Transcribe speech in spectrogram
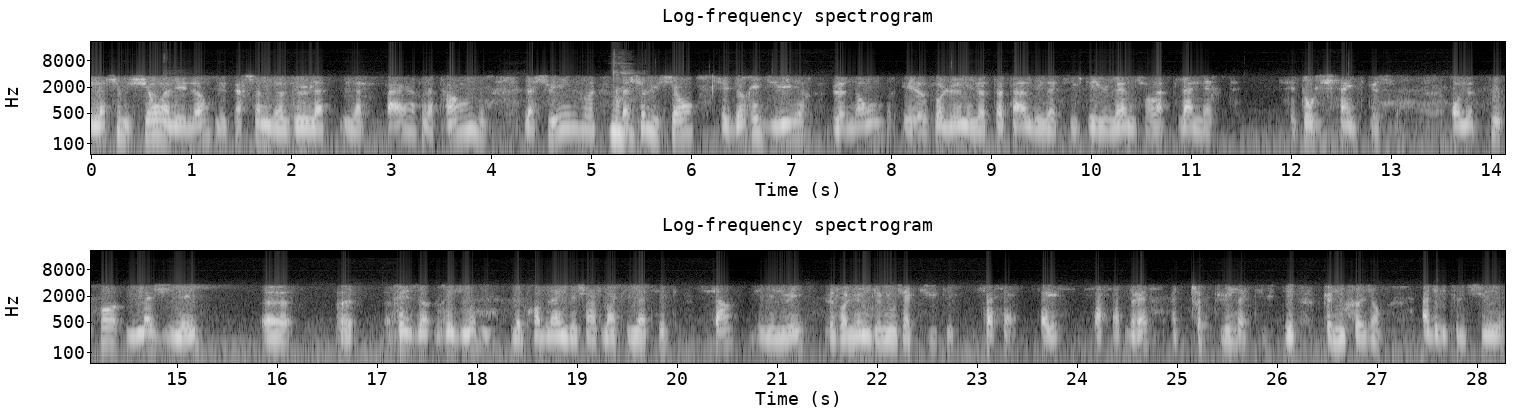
la solution, elle est là, mais personne ne veut la, faire, la prendre, la suivre. La solution, c'est de réduire le nombre et le volume et le total des activités humaines sur la planète. C'est aussi simple que ça. On ne peut pas imaginer euh, résoudre le problème des changements climatiques sans diminuer le volume de nos activités. Ça, ça, ça s'adresse à toutes les activités que nous faisons. Agriculture,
